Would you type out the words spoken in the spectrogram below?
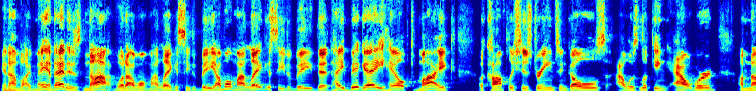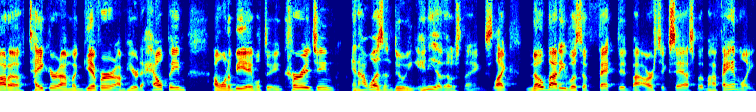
And I'm like, man, that is not what I want my legacy to be. I want my legacy to be that, hey, Big A helped Mike accomplish his dreams and goals. I was looking outward. I'm not a taker, I'm a giver. I'm here to help him. I want to be able to encourage him. And I wasn't doing any of those things. Like nobody was affected by our success but my family.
